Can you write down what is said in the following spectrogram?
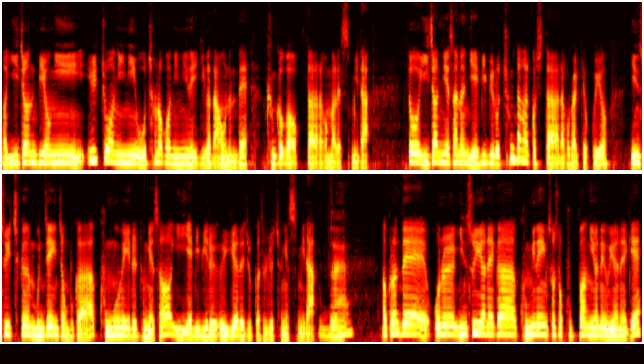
어, 이전 비용이 1조 원이니 5천억 원이니 얘기가 나오는데 근거가 없다라고 말했습니다. 또 이전 예산은 예비비로 충당할 것이다라고 밝혔고요. 인수위 측은 문재인 정부가 국무회의를 통해서 이 예비비를 의결해 줄 것을 요청했습니다. 네. 어, 그런데 오늘 인수위원회가 국민의힘 소속 국방위원회 의원에게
